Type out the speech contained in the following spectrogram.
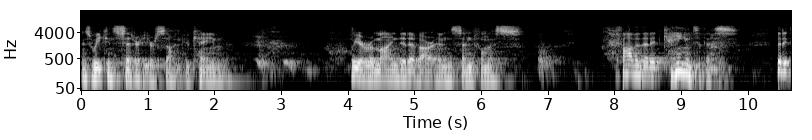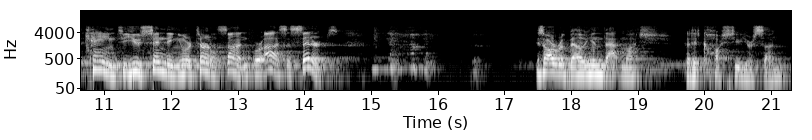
As we consider your Son who came, we are reminded of our own sinfulness. Father, that it came to this. That it came to you sending your eternal Son for us as sinners. Is our rebellion that much that it cost you your Son?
